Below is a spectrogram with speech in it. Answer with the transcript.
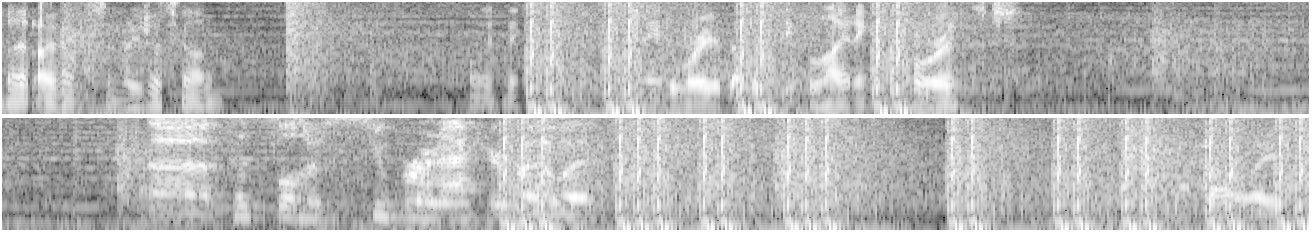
but I think somebody just got him. Only thing we need to worry about is people hiding in the forest. Uh, pistols are super inaccurate, by the way. Always.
